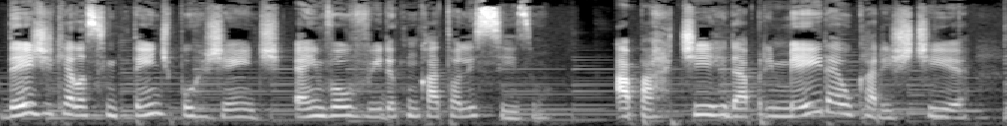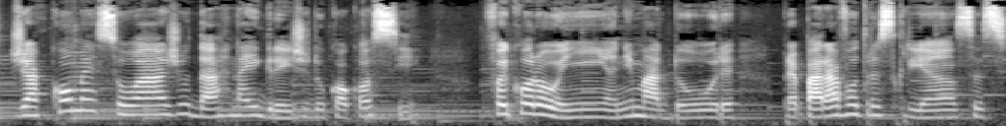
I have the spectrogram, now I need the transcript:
Desde que ela se entende por gente, é envolvida com o catolicismo. A partir da primeira Eucaristia, já começou a ajudar na igreja do Cocossi. Foi coroinha, animadora, preparava outras crianças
